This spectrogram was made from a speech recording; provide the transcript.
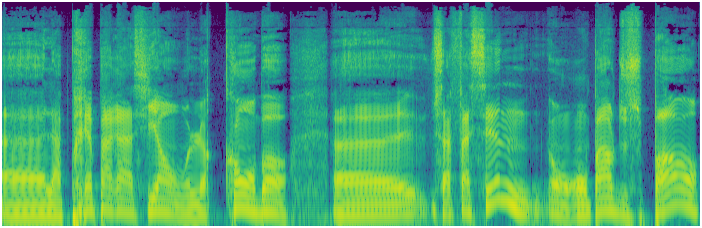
euh, la préparation, le combat, euh, ça fascine. On, parle du sport.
